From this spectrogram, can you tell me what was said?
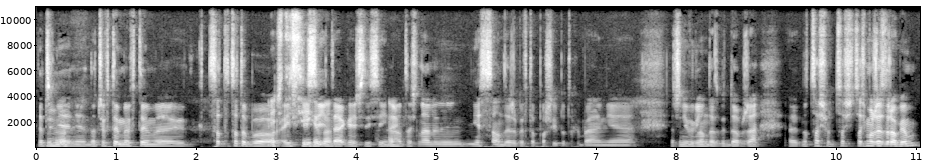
Znaczy no. nie, nie, znaczy w tym, w tym co, co to było? HTC, HTC tak? HTC, no, tak. no, no nie sądzę, żeby w to poszli, bo to chyba nie, znaczy nie wygląda zbyt dobrze. E, no coś, coś, coś może zrobią,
